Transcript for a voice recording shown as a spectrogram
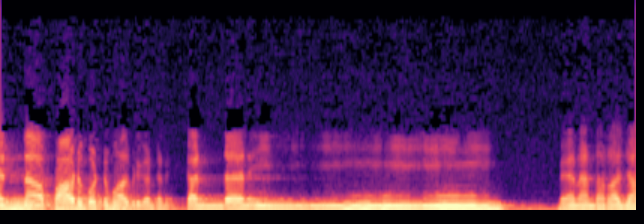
என்ன பாடுபட்டுமோ அப்படி கண்டனை. கண்டனை. வேணாண்டா ராஜா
